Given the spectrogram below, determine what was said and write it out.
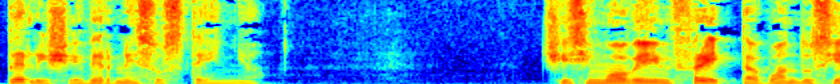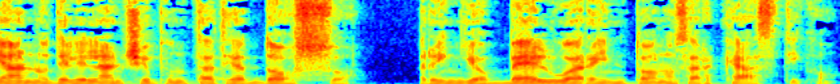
per riceverne sostegno. Ci si muove in fretta quando si hanno delle lance puntate addosso, ringhiò Belwar in tono sarcastico.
